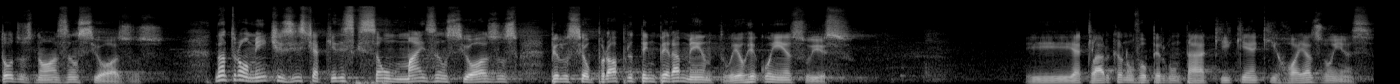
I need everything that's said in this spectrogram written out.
todos nós ansiosos. Naturalmente, existe aqueles que são mais ansiosos pelo seu próprio temperamento, eu reconheço isso. E é claro que eu não vou perguntar aqui quem é que rói as unhas.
